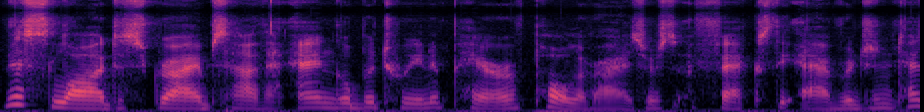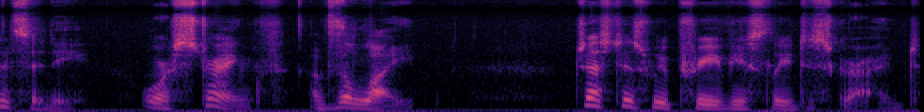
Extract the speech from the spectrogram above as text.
This law describes how the angle between a pair of polarizers affects the average intensity, or strength, of the light, just as we previously described.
